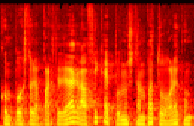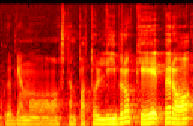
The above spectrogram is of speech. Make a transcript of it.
composto la parte della grafica e poi uno stampatore con cui abbiamo stampato il libro che però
